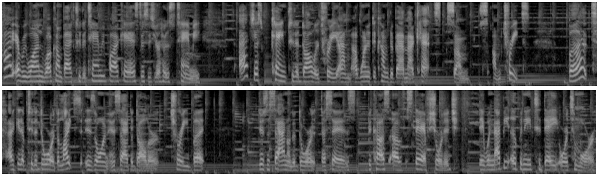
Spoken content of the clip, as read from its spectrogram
Hi, everyone. Welcome back to the Tammy Podcast. This is your host, Tammy. I just came to the Dollar Tree. Um, I wanted to come to buy my cats some um, treats. But I get up to the door. The lights is on inside the Dollar Tree, but there's a sign on the door that says, because of staff shortage, they will not be opening today or tomorrow.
